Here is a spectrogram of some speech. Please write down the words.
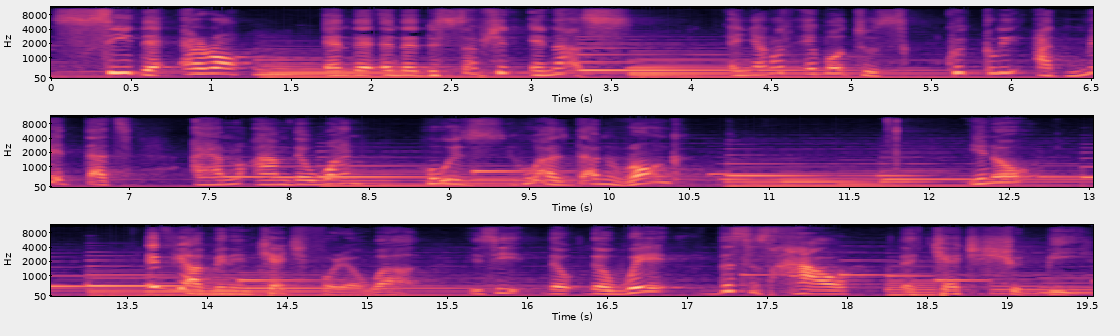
see the error and the, and the deception in us, and you're not able to quickly admit that I am, I am the one who is who has done wrong you know, if you have been in church for a while, you see, the, the way this is how the church should be.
